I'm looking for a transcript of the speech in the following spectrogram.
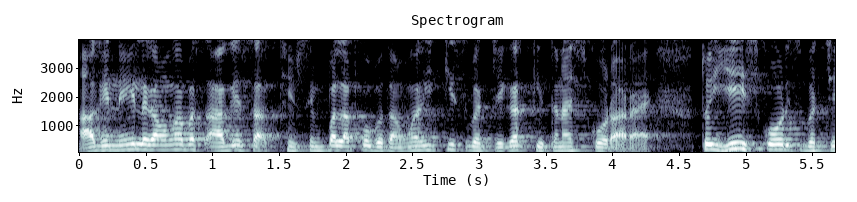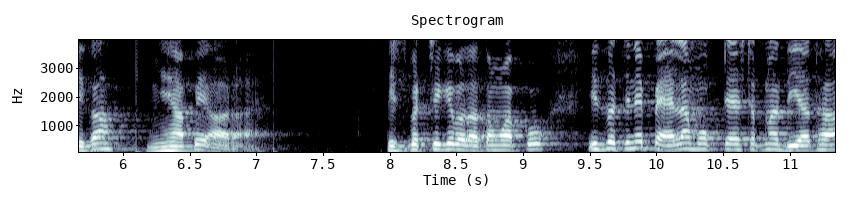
आगे नहीं लगाऊँगा बस आगे सिंपल आपको बताऊँगा कि किस बच्चे का कितना स्कोर आ रहा है। तो ये स्कोर इस बच्चे का यहाँ पे आ रहा है। इस बच्चे के बताता हूँ आपको। इस बच्चे ने पहला मॉक टेस्ट अपना दिया था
